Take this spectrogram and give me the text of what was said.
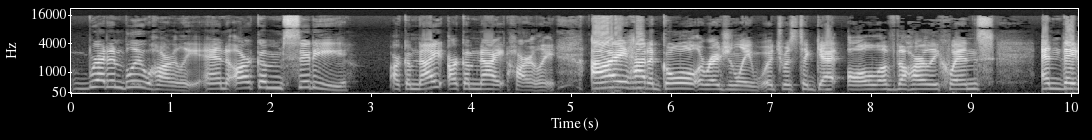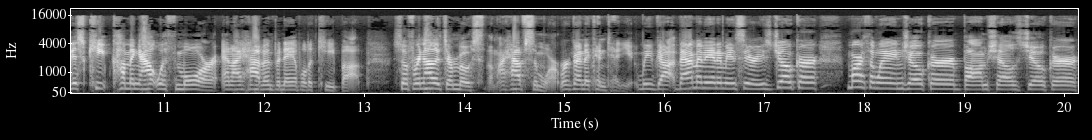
Red and Blue Harley, and Arkham City. Arkham Knight? Arkham Knight Harley. I had a goal originally, which was to get all of the Harley Quinns, and they just keep coming out with more, and I haven't been able to keep up. So for now, these are most of them. I have some more. We're to continue. We've got Batman the Animated Series Joker, Martha Wayne Joker, Bombshells Joker,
